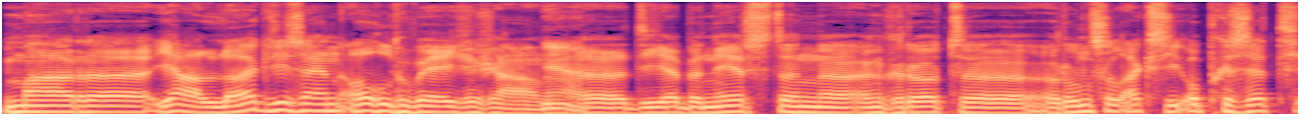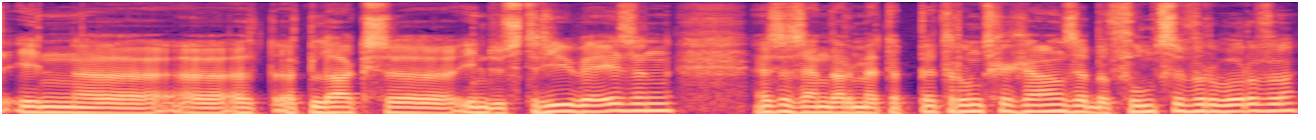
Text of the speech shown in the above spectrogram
Maar uh, ja, Luik die zijn all the way gegaan. Uh, die hebben eerst een, een grote ronselactie opgezet in uh, het, het, Luikse industriewezen. En ze zijn daar met de pet rondgegaan, ze hebben fondsen verworven.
